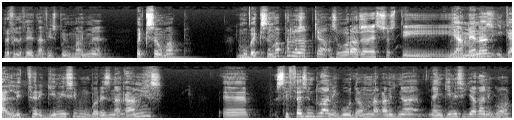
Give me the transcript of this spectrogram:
ρε φίλε θέλεις να αφήσεις που είμαι παίξε μου μάπα μου παίξεις μάπα να σε πια, να σε αγοράσω Τούτο είναι σωστή για μένα κίνηση. η καλύτερη κίνηση που μπορείς να κάνεις ε, στη θέση του δανεικού. Τώρα να κάνεις μια, μια κίνηση για δανεικό.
